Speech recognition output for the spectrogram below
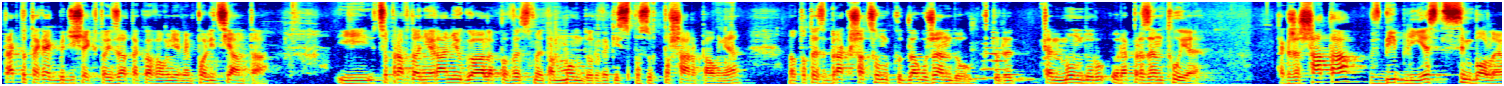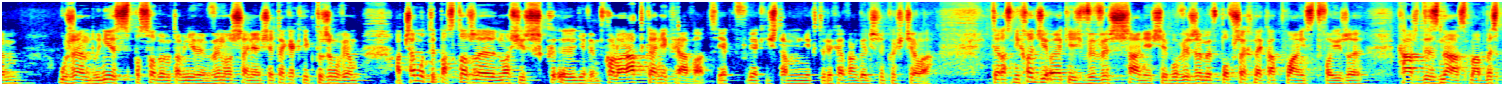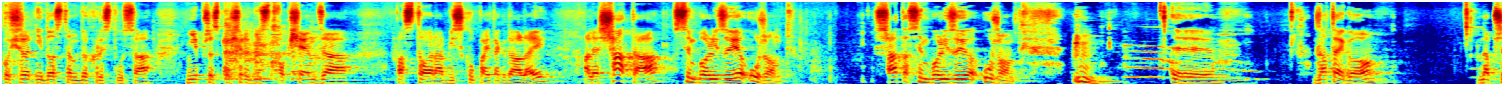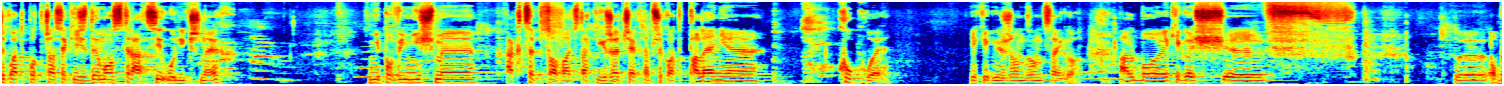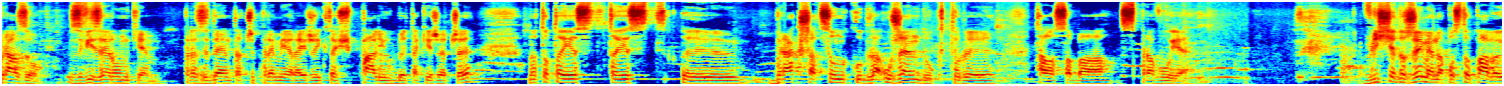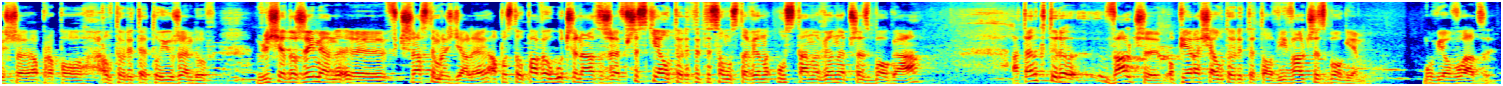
Tak? To tak jakby dzisiaj ktoś zaatakował, nie wiem, policjanta. I co prawda nie ranił go, ale powiedzmy tam mundur w jakiś sposób poszarpał, nie? No to to jest brak szacunku dla urzędu, który ten mundur reprezentuje. Także szata w Biblii jest symbolem urzędu, nie jest sposobem tam, nie wiem, wynoszenia się. Tak jak niektórzy mówią, a czemu ty pastorze nosisz, nie wiem, koloratka, nie krawat, jak w jakichś tam niektórych ewangelicznych kościołach. I teraz nie chodzi o jakieś wywyższanie się, bo wierzymy w powszechne kapłaństwo i że każdy z nas ma bezpośredni dostęp do Chrystusa, nie przez pośrednictwo księdza, pastora, biskupa i tak dalej, ale szata symbolizuje urząd. Szata symbolizuje urząd. yy, dlatego na przykład podczas jakichś demonstracji ulicznych nie powinniśmy akceptować takich rzeczy jak na przykład palenie kukły jakiegoś rządzącego albo jakiegoś yy, obrazu z wizerunkiem prezydenta czy premiera. Jeżeli ktoś paliłby takie rzeczy, no to to jest, to jest yy, brak szacunku dla urzędu, który ta osoba sprawuje. W liście do Rzymian apostoł Paweł, jeszcze a propos autorytetu i urzędów, w liście do Rzymian y, w 13 rozdziale apostoł Paweł uczy nas, że wszystkie autorytety są ustanowione przez Boga, a ten, który walczy, opiera się autorytetowi, walczy z Bogiem. Mówi o władzy.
